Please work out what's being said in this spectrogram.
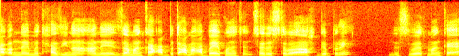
ዓቕን ናይ መትሓዚና ኣነ እዛ ማንካ ብጣዕሚ ዓባይ ኣይኮነትን ሰለስተ በኣ ክገብር እየ ደስ ዝበለት ማንካ እያ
